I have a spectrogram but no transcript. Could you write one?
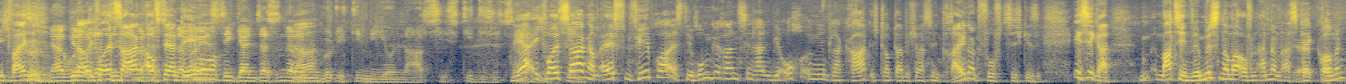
Ich weiß nicht, Ja, gut, genau, ich wollte sagen, aber- auf der Demo. Die, das sind aber Ja. nun wirklich die Neonazis, die diese Zahlen Naja, ich wollte sagen, am 11. Februar, als die rumgerannt sind, hatten die auch irgendwie ein Plakat. Ich glaube, da habe ich was mit 350 gesehen. Ist egal. Martin, wir müssen noch mal auf einen anderen Aspekt kommen.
